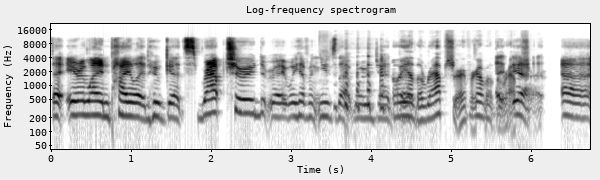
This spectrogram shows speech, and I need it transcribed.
the airline pilot who gets raptured, right? We haven't used that word yet. Oh yeah, the rapture. I forgot about the uh, rapture. yeah, uh,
